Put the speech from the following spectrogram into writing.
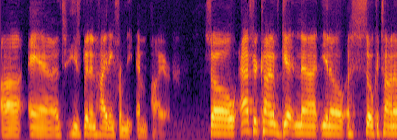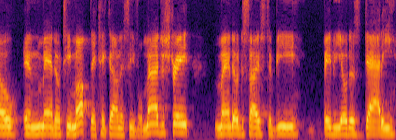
uh, and he's been in hiding from the Empire. So after kind of getting that, you know, Ahsoka Tano and Mando team up, they take down this evil magistrate. Mando decides to be Baby Yoda's daddy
